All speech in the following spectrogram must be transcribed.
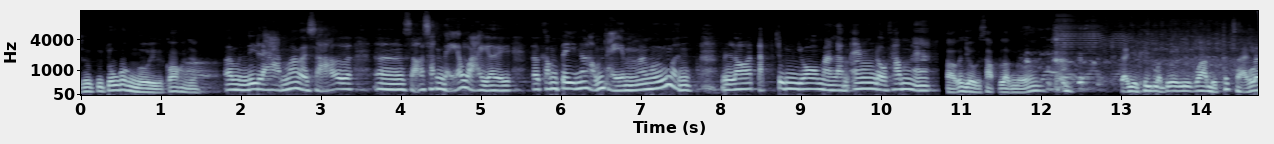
Thưa cô chú có người con rồi nhỉ? À, mình đi làm á rồi sợ ờ, sợ sanh đẻ hoài rồi ờ, công ty nó không thèm mướn mình. Mình lo tập trung vô mà làm ăn đồ không à. Ở cái giường sập lần nữa. Tại vì khi mà tôi đi qua được khách sạn đó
